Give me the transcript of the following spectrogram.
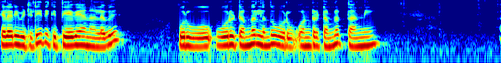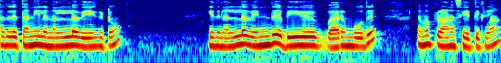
கிளறி விட்டுட்டு இதுக்கு தேவையான அளவு ஒரு ஒரு டம்ளர்லேருந்து ஒரு ஒன்றரை டம்ளர் தண்ணி. அதில் தண்ணியில் நல்லா வேகட்டும். இது நல்லா வெந்து அப்படியே வரும்போது நம்ம பிராணம் சேர்த்துக்கலாம்.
